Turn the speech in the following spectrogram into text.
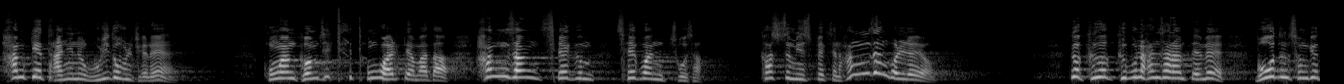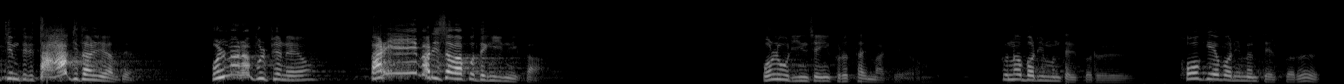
함께 다니는 우리도 불편해. 공항 검색대 통과할 때마다 항상 세금, 세관 조사, custom inspection 항상 걸려요. 그, 그, 그분 한 사람 때문에 모든 선교팀들이 다 기다려야 돼. 얼마나 불편해요? 바리바리 싸갖고 다니니까. 오늘 우리 인생이 그렇다 이 말이에요. 끊어버리면 될 거를, 포기해버리면 될 거를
